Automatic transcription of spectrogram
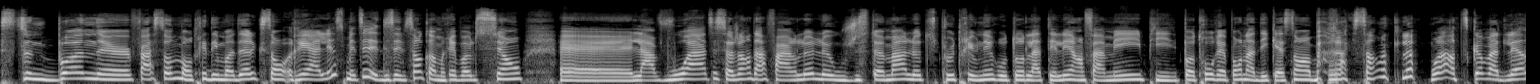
c'est une bonne euh, façon de montrer des modèles qui sont réalistes, mais tu sais des émissions comme Révolution, euh, La Voix, tu sais ce genre d'affaires là, là où justement là tu peux te réunir autour de la télé en famille puis pas trop répondre à des questions embarrassantes là. Moi en tout cas Madeleine,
